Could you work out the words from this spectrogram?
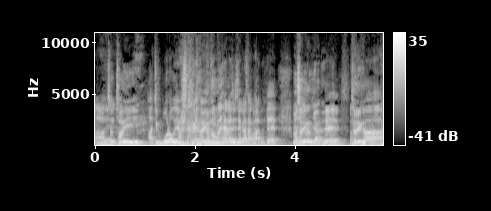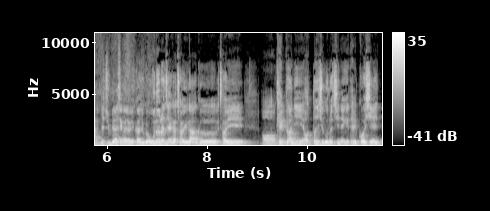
아, 네. 저, 저희, 아, 지금 뭐라고 제가 잠깐, 송근해가지고 제가 잠깐 봤는데. 아, 저희가. 네. 저희가 이제 준비한 시간 여기까지고요. 오늘은 제가 저희가 그, 저희, 어, 개편이 어떤 식으로 진행이 될 것에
